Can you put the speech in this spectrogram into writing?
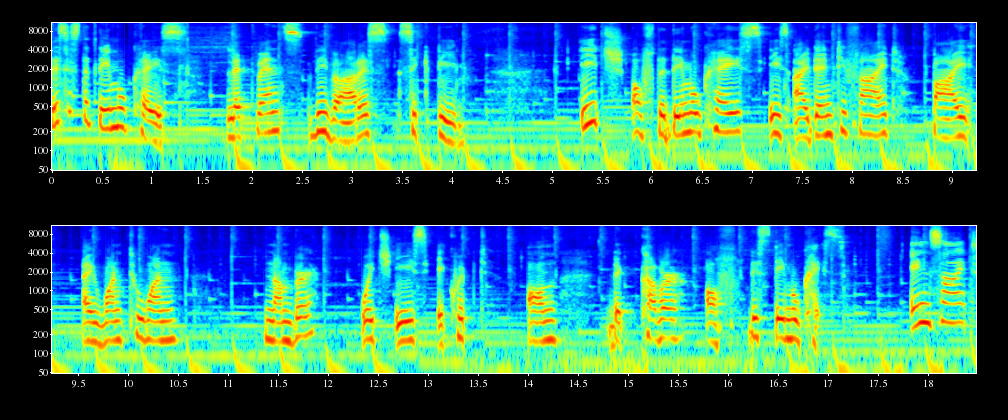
This is the demo case, LEDVANCE Vivares Zigbee. Each of the demo case is identified by a one-to-one -one number which is equipped on the cover of this demo case. Inside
